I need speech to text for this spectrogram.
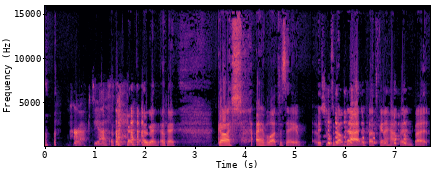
Correct. Yes. okay, okay. Okay. Okay. Gosh, I have a lot to say issues about that if that's going to happen, but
